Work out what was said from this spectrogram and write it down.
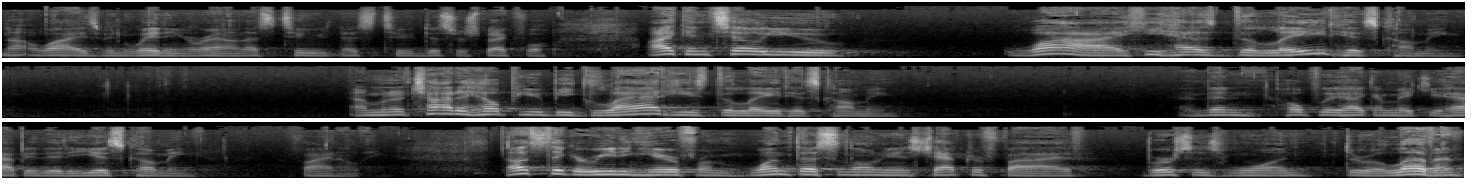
Not why he's been waiting around. That's too, that's too disrespectful. I can tell you why he has delayed his coming. I'm going to try to help you be glad he's delayed his coming. And then hopefully I can make you happy that he is coming finally. Now let's take a reading here from 1 Thessalonians chapter 5, verses 1 through 11.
